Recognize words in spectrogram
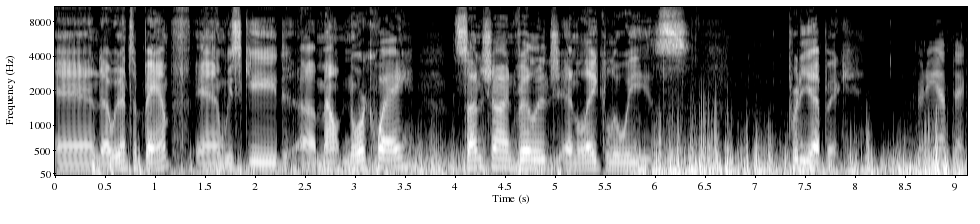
and uh, we went to Banff and we skied uh, Mount Norquay, Sunshine Village, and Lake Louise. Pretty epic. Pretty epic.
